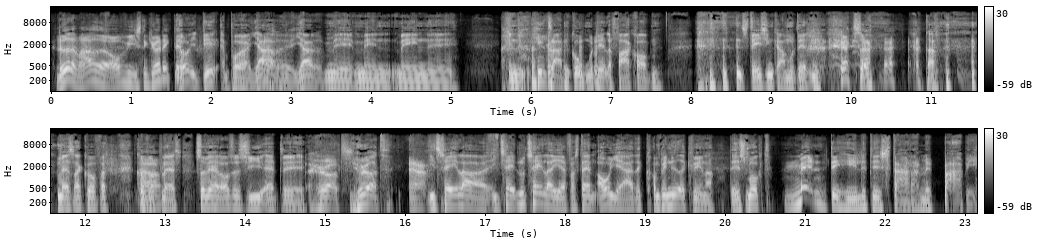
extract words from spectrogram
det lyder da meget overbevisende, gjorde det ikke det? Jo, det, prøv at høre, jeg, altså. jeg med, med en, med en, øh, en helt klart en god model af farkroppen. Stationcar-modellen. Så der er masser af kuffert, kuffertplads. Så vil jeg have lov til at sige, at øh, Hørt. hørt, Ja. I taler, I taler, nu taler I af forstand og hjerte, kombineret kvinder. Det er smukt. Men det hele, det starter med Barbie.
